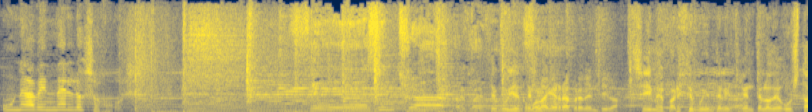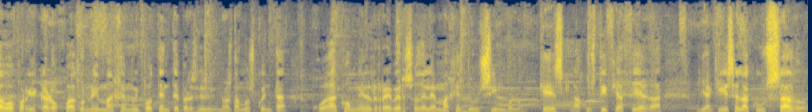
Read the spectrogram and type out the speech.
una venda en los ojos. Me parece muy Como la guerra preventiva. Sí, me parece muy inteligente lo de Gustavo, porque claro, juega con una imagen muy potente, pero si nos damos cuenta, juega con el reverso de la imagen de un símbolo, que es la justicia ciega, y aquí es el acusado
